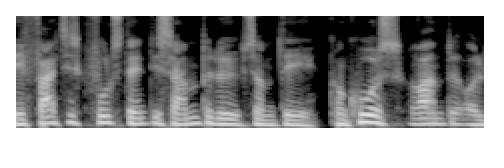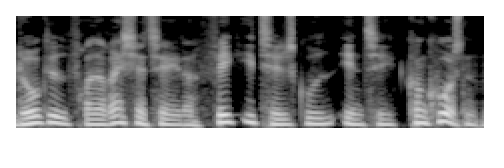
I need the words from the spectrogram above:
Det er faktisk fuldstændig samme beløb, som det konkursramte og lukkede Fredericia Teater fik i tilskud indtil konkursen.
